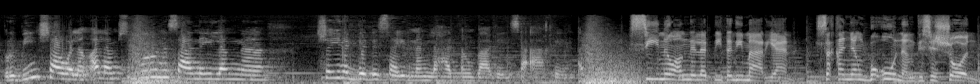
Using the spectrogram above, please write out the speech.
probinsya, walang alam. Siguro nasanay lang na siya yung nagde-decide ng lahat ng bagay sa akin. At Sino ang nilapitan ni Marian sa kanyang buo ng desisyon?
